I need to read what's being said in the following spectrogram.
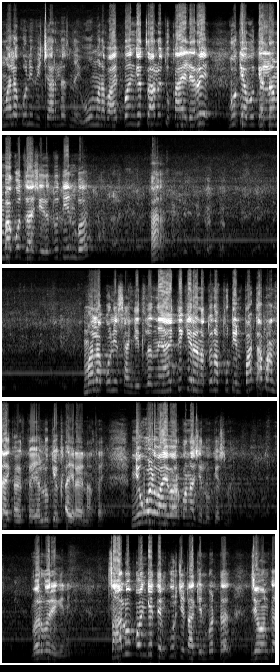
मला कोणी विचारलंच नाही. हो म्हणा बाय पंग्यात चालू आहे, तू कायले रे? भुक्या भुक्या लंबाकूच जाशी रे? तू दिनभर? हा? मला कोणी सांगितलं नाही. ऐक देखील ना तुला फुटीन पाटा बांधाय का काय या लोके खाई राहणार आहे निव्वळ वायवार पण असे ना बरोबर आहे की नाही? चालू पण घेते न खुर्ची टाकीन बट्ट जेवण कर.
